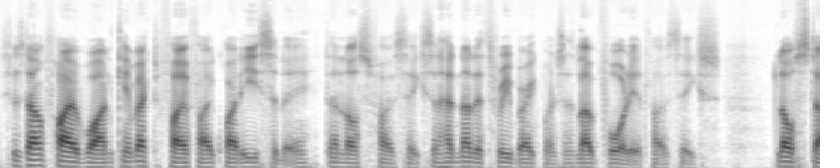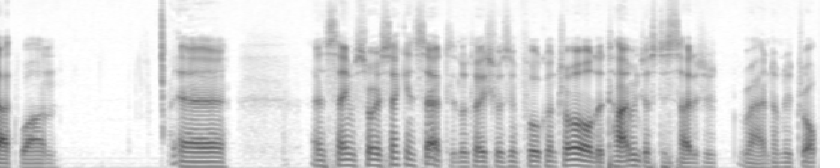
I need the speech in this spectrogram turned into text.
She was down 5-1, came back to 5-5 quite easily, then lost 5-6, and had another three break points as love 40 at 5-6 lost that one. Uh, and same story second set. It looked like she was in full control all the time and just decided to randomly drop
